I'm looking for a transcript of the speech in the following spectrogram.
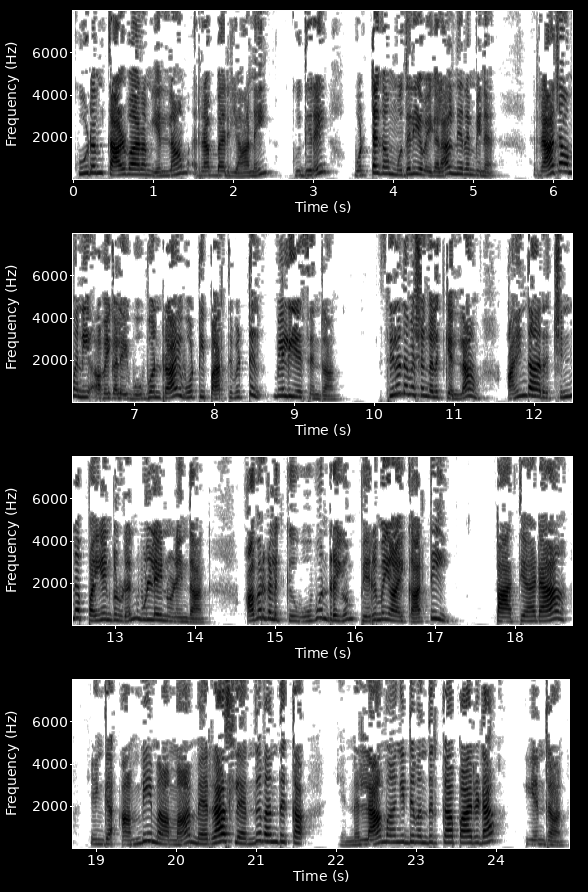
கூடம் தாழ்வாரம் எல்லாம் ரப்பர் யானை குதிரை ஒட்டகம் முதலியவைகளால் நிரம்பின. ராஜாமணி அவைகளை ஒவ்வொன்றாய் ஓட்டி பார்த்துவிட்டு வெளியே சென்றான். சில நிமிஷங்களுக்கெல்லாம் ஐந்தாறு சின்ன பையன்களுடன் உள்ளே நுழைந்தான். அவர்களுக்கு ஒவ்வொன்றையும் பெருமையாய் காட்டி பாத்தியாடா எங்க அம்பி மாமா மெர்ராஸ்ல இருந்து வந்திருக்கா. என்னெல்லாம் வாங்கிட்டு வந்திருக்கா பாருடா என்றான்.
